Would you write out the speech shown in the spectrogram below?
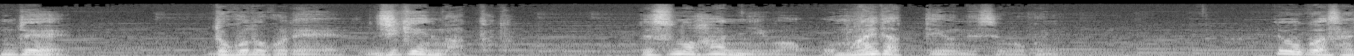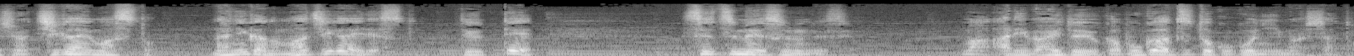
で、どこどこで事件があったと。で、その犯人はお前だって言うんですよ、僕に。で、僕は最初は違いますと。何かの間違いですと。って言って、説明するんですよ。まあ、アリバイというか、僕はずっとここにいましたと。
